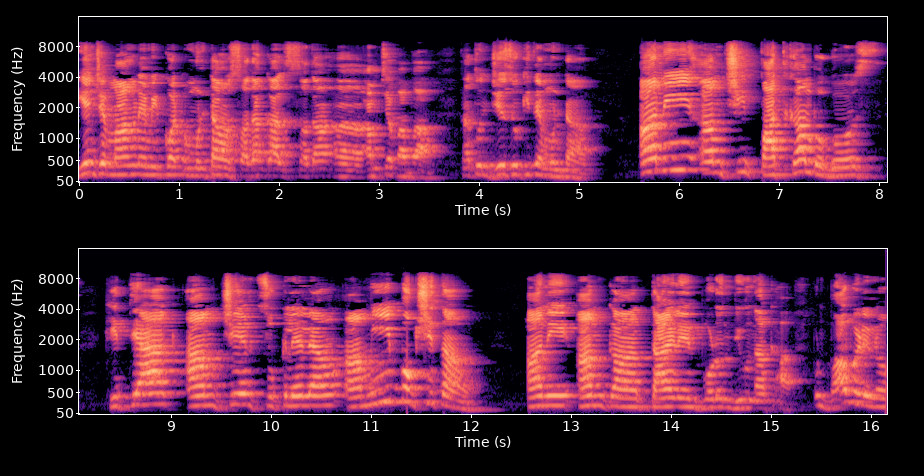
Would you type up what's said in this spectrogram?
हे जे मागणें आमी म्हणटा हांव सदां काल सदां आमच्या बाबा तातूंत जेजू कितें म्हणटा? आनी आमची पातकां बोगोस कित्याक आमचेर चुकलेल्या आमी बक्षिता. आनी आमकां ताळेन पडून दिवं नाका. पूण भाव भयणीनो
